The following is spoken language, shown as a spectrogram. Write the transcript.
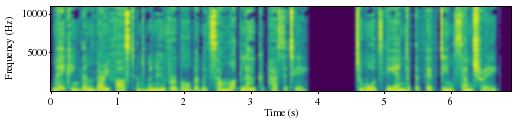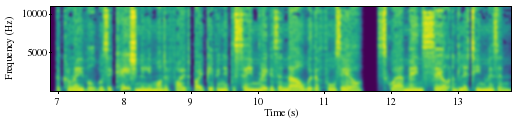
making them very fast and maneuverable but with somewhat low capacity. Towards the end of the 15th century, the caravel was occasionally modified by giving it the same rig as a nau with a foresail, square mainsail and lateen mizzen,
